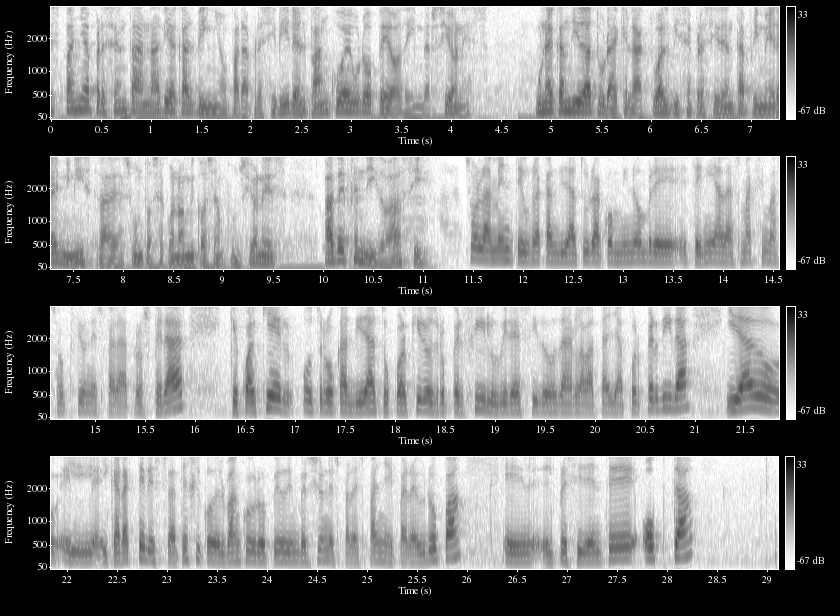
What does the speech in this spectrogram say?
España presenta a Nadia Calviño para presidir el Banco Europeo de Inversiones, una candidatura que la actual vicepresidenta primera y ministra de Asuntos Económicos en funciones ha defendido así. Solamente una candidatura con mi nombre tenía las máximas opciones para prosperar, que cualquier otro candidato, cualquier otro perfil hubiera sido dar la batalla por perdida y dado el, carácter estratégico del Banco Europeo de Inversiones para España y para Europa, el presidente opta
